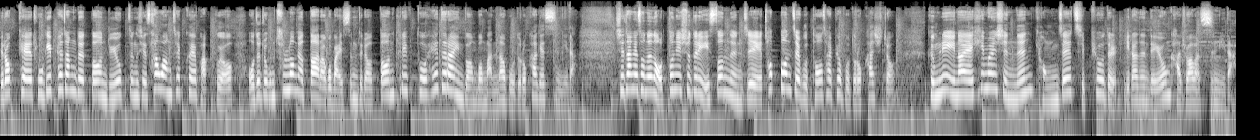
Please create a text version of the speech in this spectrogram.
이렇게 조기 폐장됐던 뉴욕 증시 상황 체크해 봤고요. 어제 조금 출렁였다라고 말씀드렸던 크립토 헤드라인도 한번 만나보도록 하겠습니다. 시장에서는 어떤 이슈들이 있었는지 첫 번째부터 살펴보도록 하시죠. 금리 인하에 힘을 싣는 경제 지표들이라는 내용 가져와 봤습니다.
